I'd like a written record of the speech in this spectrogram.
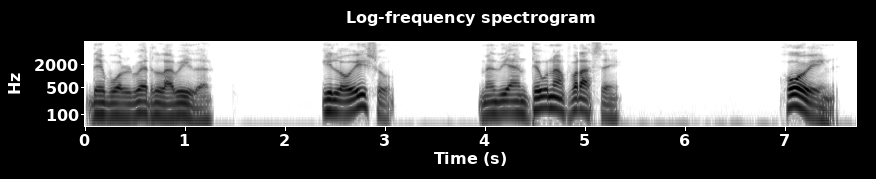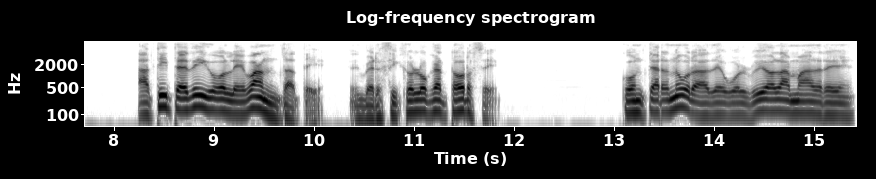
devolver la vida y lo hizo mediante una frase, joven, a ti te digo, levántate, el versículo 14. Con ternura devolvió a la madre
